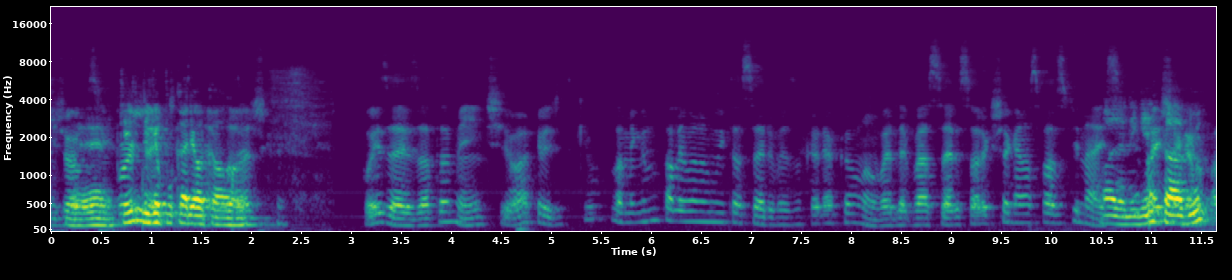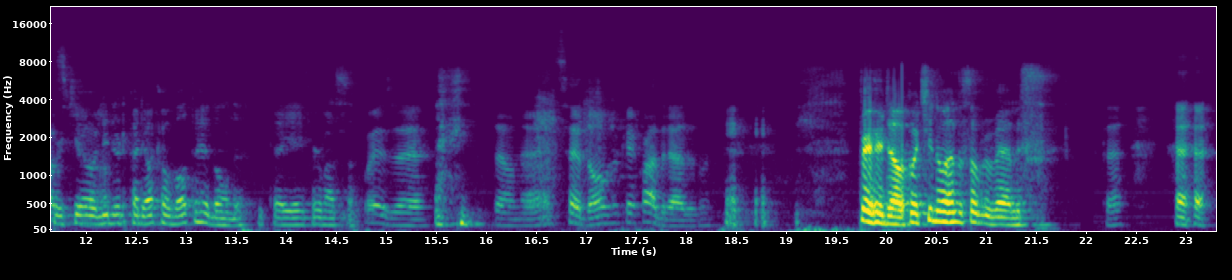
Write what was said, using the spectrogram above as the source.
em jogos é, Quem liga pro Cariocão, né? né? Pois é, exatamente. Eu acredito que o Flamengo não tá levando muito a sério mesmo o Cariocão, não. Vai levar a sério só a hora que chegar nas fases finais. Olha, ninguém tá, viu? Porque final. o líder do Carioca é o Volta Redonda. Fica aí a informação. Pois é. Então, né? Antes redondo do que quadrado, né? Perdão, continuando sobre o Vélez. Tá.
